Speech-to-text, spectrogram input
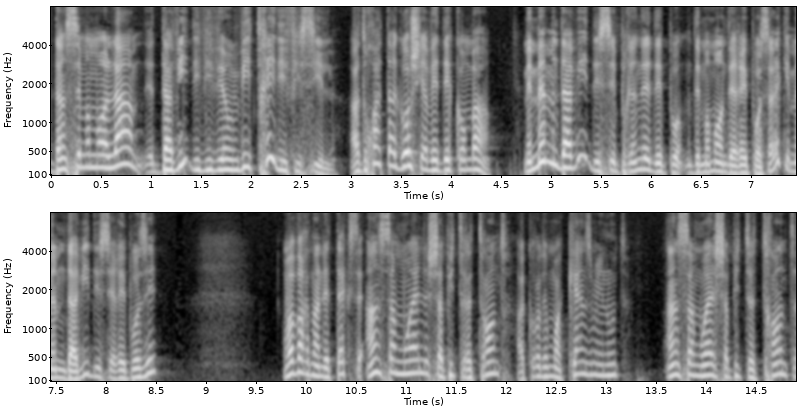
dans ces moments-là, David il vivait une vie très difficile. À droite, à gauche, il y avait des combats. Mais même David, il se prenait des, moments de repos. Vous savez que même David, il s'est reposé? On va voir dans les textes 1 Samuel, chapitre 30. Accordez-moi 15 minutes. 1 Samuel, chapitre 30.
